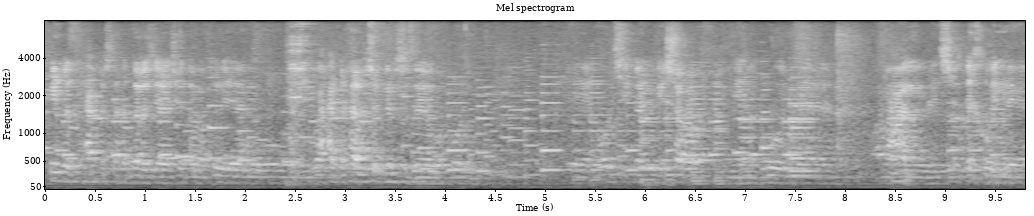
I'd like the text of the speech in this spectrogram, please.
أكيد بستحقش لهالدرجه شيء طلعتوني لأنه الواحد بخاف يشوف نفسه زي ما بقولوا. إيه، أول شيء كان لي شرف إني أكون مع الإخوة اللي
